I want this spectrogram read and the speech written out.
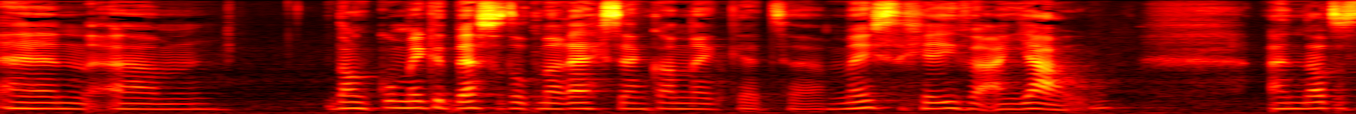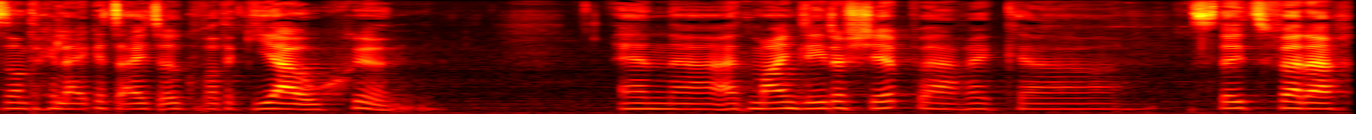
En um, dan kom ik het beste tot mijn recht en kan ik het meeste geven aan jou. En dat is dan tegelijkertijd ook wat ik jou gun. En uh, het Mind Leadership, waar ik uh, steeds verder,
